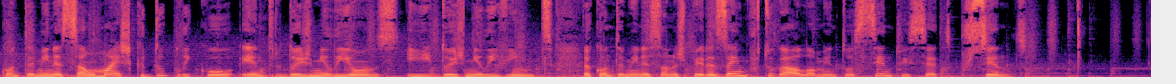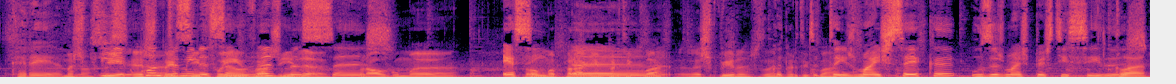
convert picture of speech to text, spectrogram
contaminação mais que duplicou entre 2011 e 2020. A contaminação nas peras em Portugal aumentou 107%. Credo. Mas não porquê? E a a contaminação foi nas maçãs- por alguma, É para uma assim, praga em eh, particular? As peras, em quando particular? Tens mais seca, usas mais pesticidas. Claro.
